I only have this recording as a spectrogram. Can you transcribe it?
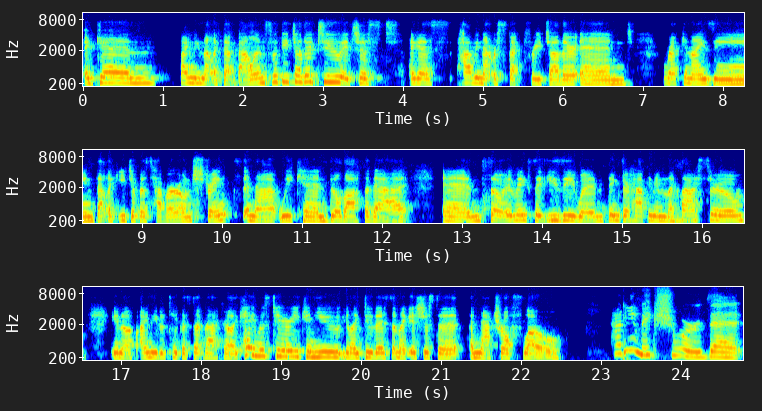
again finding that like that balance with each other too. It's just I guess having that respect for each other and recognizing that like each of us have our own strengths and that we can build off of that. And so it makes it easy when things are happening in the classroom. You know if i need to take a step back or like hey miss terri can you like do this? And like it's just a, a natural flow. How do you make sure that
